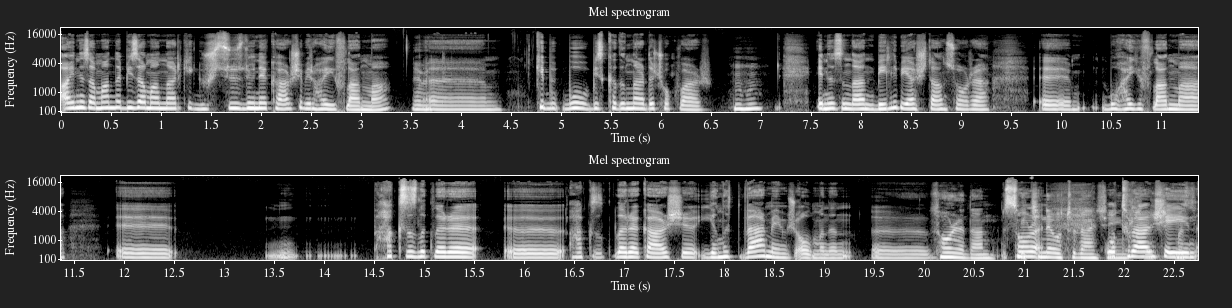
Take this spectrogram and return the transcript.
aynı zamanda bir zamanlarki güçsüzlüğüne karşı bir hayıflanma. Evet. Ee, ki bu, biz kadınlarda çok var. Hı hı. En azından belli bir yaştan sonra e, bu hayıflanma, e, haksızlıkları e, haksızlıklara karşı yanıt vermemiş olmanın e, sonradan sonra, içine oturan şeyin, oturan şeyin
